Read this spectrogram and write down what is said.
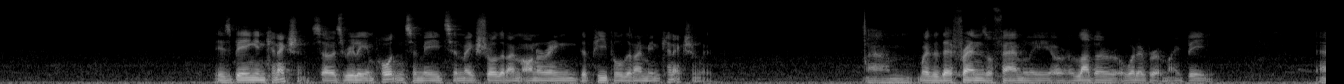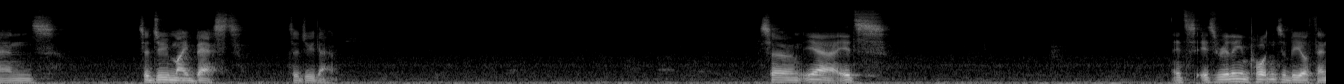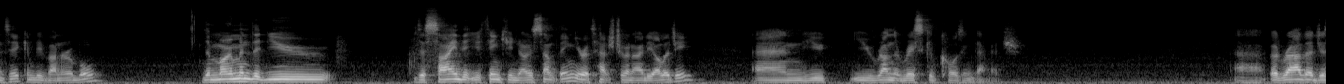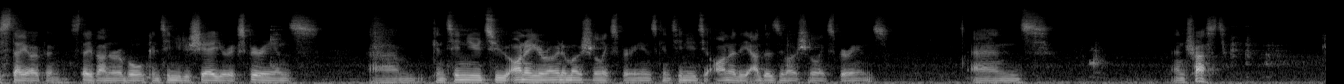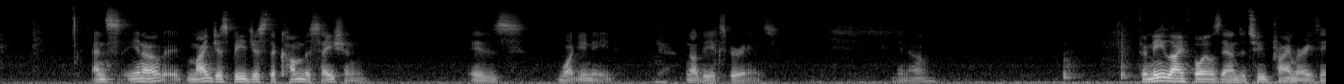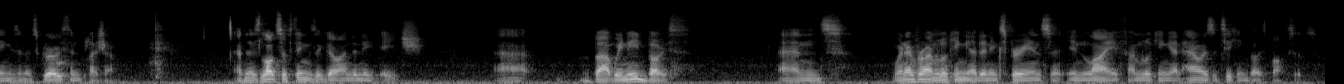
is being in connection. So it's really important to me to make sure that i'm honoring the people that i'm in connection with um, whether they're friends or family or a lover or whatever it might be. And to do my best to do that. So yeah, it's it's it's really important to be authentic and be vulnerable. The moment that you decide that you think you know something, you're attached to an ideology, and you you run the risk of causing damage. Uh, but rather just stay open, stay vulnerable, continue to share your experience, um, continue to honor your own emotional experience, continue to honor the other's emotional experience, and and trust. And you know, it might just be just the conversation is what you need, Yeah. not the experience. You know? For me, life boils down to two primary things, and it's growth and pleasure. And there's lots of things that go underneath each. Uh, but we need both. And whenever I'm looking at an experience in life, I'm looking at how is it ticking both boxes.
